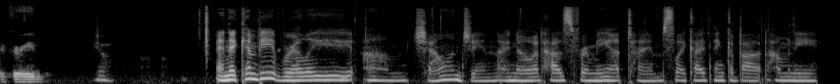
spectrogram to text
Agreed. Yeah. And it can be really um, challenging. I know it has for me at times. Like, I think about how many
